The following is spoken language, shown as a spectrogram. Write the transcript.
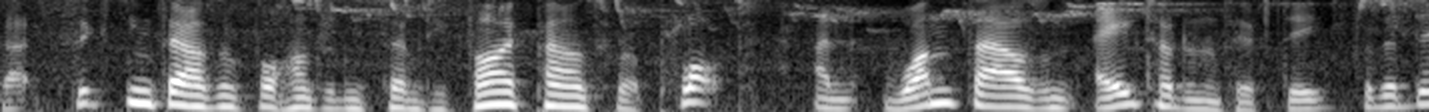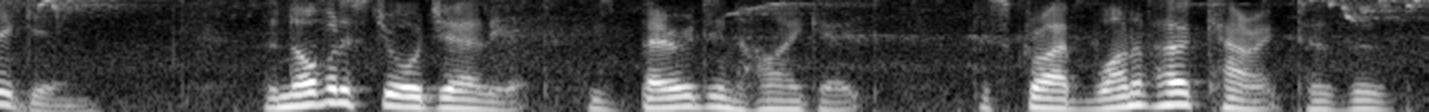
That's £16,475 for a plot. and £1,850 for the digging. The novelist George Eliot, who's buried in Highgate, described one of her characters as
